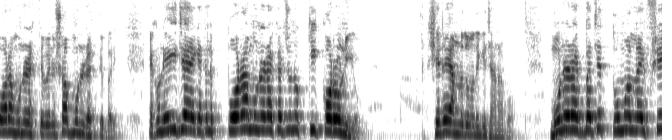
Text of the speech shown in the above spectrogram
পড়া মনে রাখতে পারি সব মনে রাখতে পারি। এখন এই জায়গায় তাহলে পড়া মনে রাখার জন্য কী করণীয়। সেটাই আমরা তোমাদেরকে জানাব। মনে রাখবা যে তোমার লাইফে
